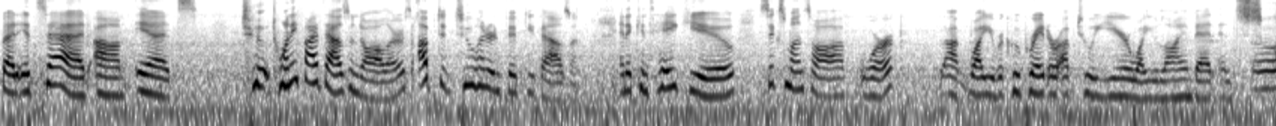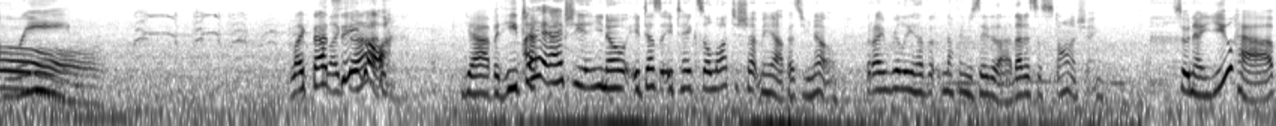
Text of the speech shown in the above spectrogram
But it said um, it's two, twenty-five thousand dollars up to two hundred fifty thousand, and it can take you six months off work. Um, while you recuperate, or up to a year while you lie in bed and scream like that Like seagull. that. Yeah, but he. I, actually, you know, it does. It takes a lot to shut me up, as you know. But I really have nothing to say to that. That is astonishing. So now you have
